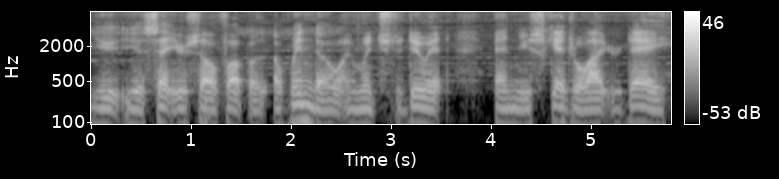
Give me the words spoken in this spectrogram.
you you set yourself up a, a window in which to do it and you schedule out your day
